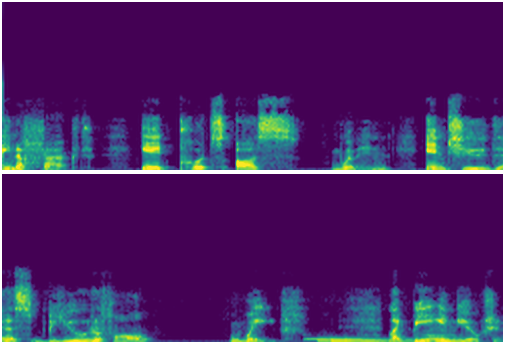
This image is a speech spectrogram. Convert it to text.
in effect, it puts us women into this beautiful wave. Like being in the ocean.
